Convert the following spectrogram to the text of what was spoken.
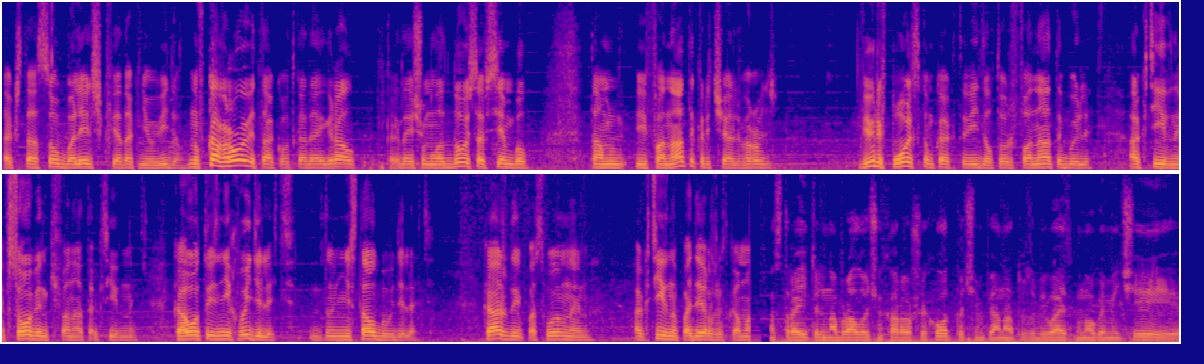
Так что особо болельщиков я так не увидел. Ну, в Коврове так вот, когда играл, когда еще молодой совсем был, там и фанаты кричали вроде. В Юре в Польском как-то видел, тоже фанаты были активные, в Собинке фанаты активные. Кого-то из них выделить, ну, не стал бы выделять. Каждый по-своему, наверное, активно поддерживает команду. Строитель набрал очень хороший ход по чемпионату, забивает много мячей.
